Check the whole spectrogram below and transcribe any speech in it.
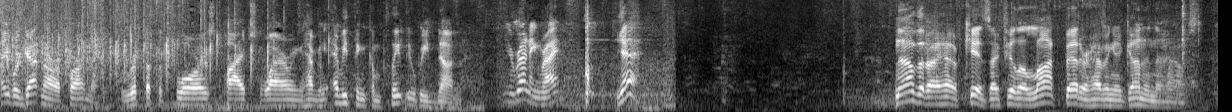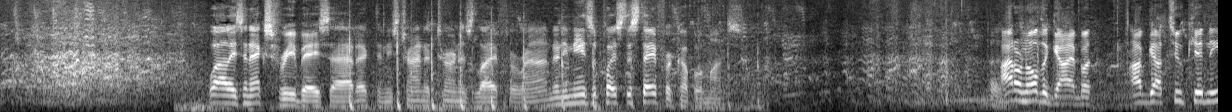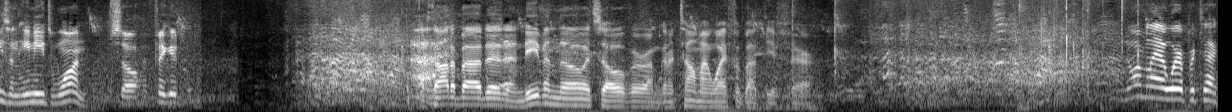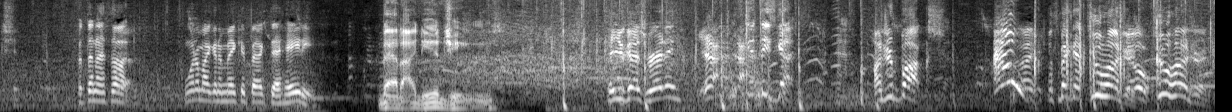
Hey, we're getting our apartment. We ripped up the floors, pipes, wiring, having everything completely redone. You're renting, right? Yeah. Now that I have kids, I feel a lot better having a gun in the house. Well, he's an ex-freebase addict, and he's trying to turn his life around, and he needs a place to stay for a couple of months. I don't know the guy, but I've got two kidneys and he needs one. So I figured I thought about it, and even though it's over, I'm going to tell my wife about the affair. Normally I wear protection. But then I thought, when am I going to make it back to Haiti? Bad idea, Jeans. Hey, you guys ready? Yeah. Get these guys. 100 bucks. Ow! Let's make that 200. 200.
